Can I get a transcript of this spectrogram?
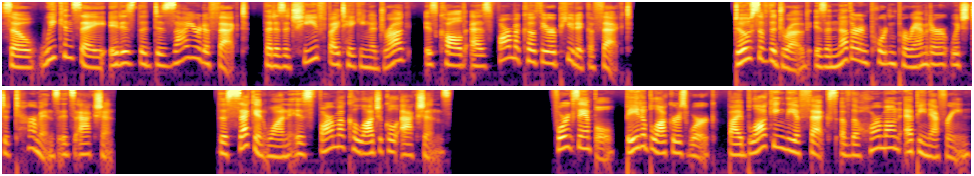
So we can say it is the desired effect that is achieved by taking a drug is called as pharmacotherapeutic effect. Dose of the drug is another important parameter which determines its action. The second one is pharmacological actions. For example, beta blockers work by blocking the effects of the hormone epinephrine,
